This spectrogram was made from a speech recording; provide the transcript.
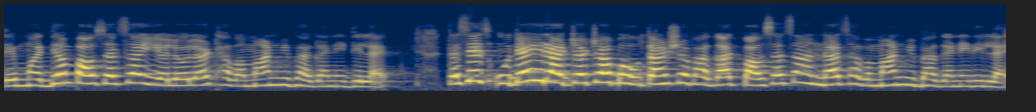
ते मध्यम पावसाचा येलो अलर्ट हवामान विभागाने दिलाय. तसेच उद्याही राज्याच्या बहुतांश भागात पावसाचा अंदाज हवामान विभागाने दिलाय.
